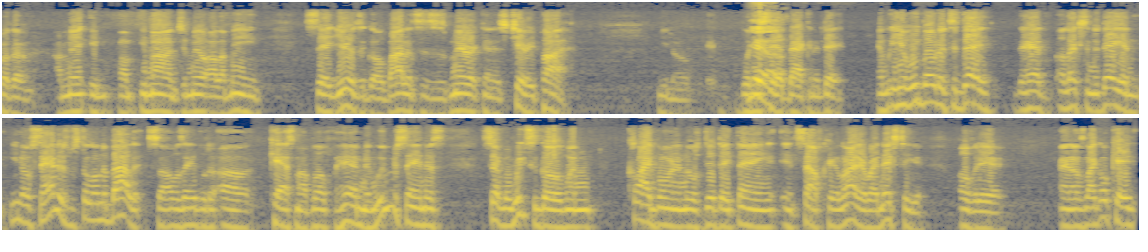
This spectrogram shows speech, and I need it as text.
brother I mean, um, Imam Jamil Al-Amin said years ago. Violence is as American as cherry pie. You know, what yeah. he said back in the day. And we, you know, we voted today. They had election today, and you know Sanders was still on the ballot, so I was able to uh, cast my vote for him. And we were saying this several weeks ago when Clyburn and those did their thing in South Carolina, right next to you over there. And I was like, okay,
